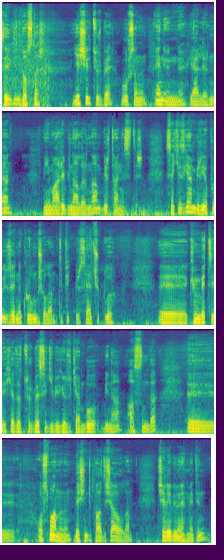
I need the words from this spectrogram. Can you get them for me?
Sevgili dostlar, Yeşil Türbe Bursa'nın en ünlü yerlerinden, mimari binalarından bir tanesidir. Sekizgen bir yapı üzerine kurulmuş olan tipik bir Selçuklu e, kümbeti ya da türbesi gibi gözüken bu bina aslında e, Osmanlı'nın 5. padişahı olan Çelebi Mehmet'in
